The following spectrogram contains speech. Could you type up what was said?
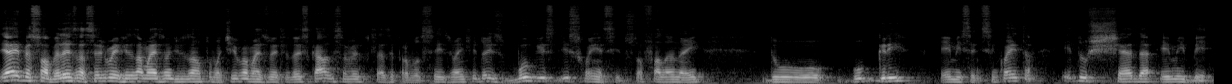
E aí pessoal, beleza? Sejam bem-vindos a mais uma divisão automotiva, mais um Entre Dois Carros. Dessa vez vou trazer para vocês um Entre Dois Bugs desconhecidos. Estou falando aí do Bugre M150 e do Sheda MB.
